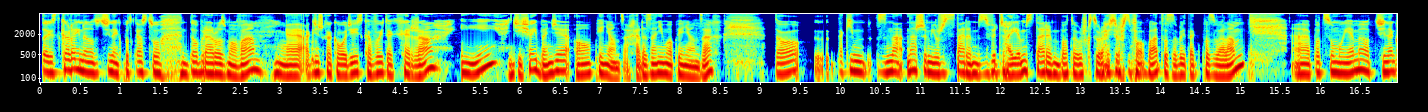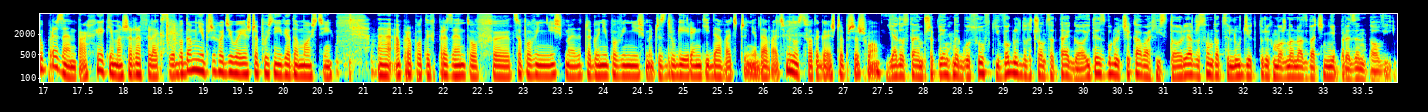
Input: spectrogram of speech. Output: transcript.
To jest kolejny odcinek podcastu Dobra Rozmowa. E, Agnieszka Kołodziejska, Wojtek Herra i dzisiaj będzie o pieniądzach, ale zanim o pieniądzach, to y, takim zna- naszym już starym zwyczajem, starym, bo to już któraś rozmowa, to sobie tak pozwalam, e, podsumujemy odcinek o prezentach. Jakie masz refleksje? Bo do mnie przychodziły jeszcze później wiadomości e, a propos tych prezentów, y, co powinniśmy, czego nie powinniśmy, czy z drugiej ręki dawać, czy nie dawać. Mnóstwo tego jeszcze przyszło. Ja dostałem przepiękne głosówki w ogóle dotyczące tego i to jest w ogóle ciekawa historia, że są tacy ludzie, których można nazwać nieprezentowi.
